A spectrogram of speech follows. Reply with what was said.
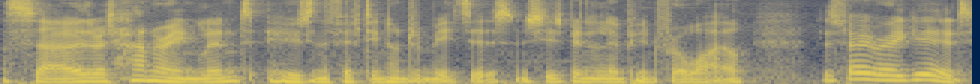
So there's Hannah England, who's in the 1500 metres, and she's been Olympian for a while. She's very, very good.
